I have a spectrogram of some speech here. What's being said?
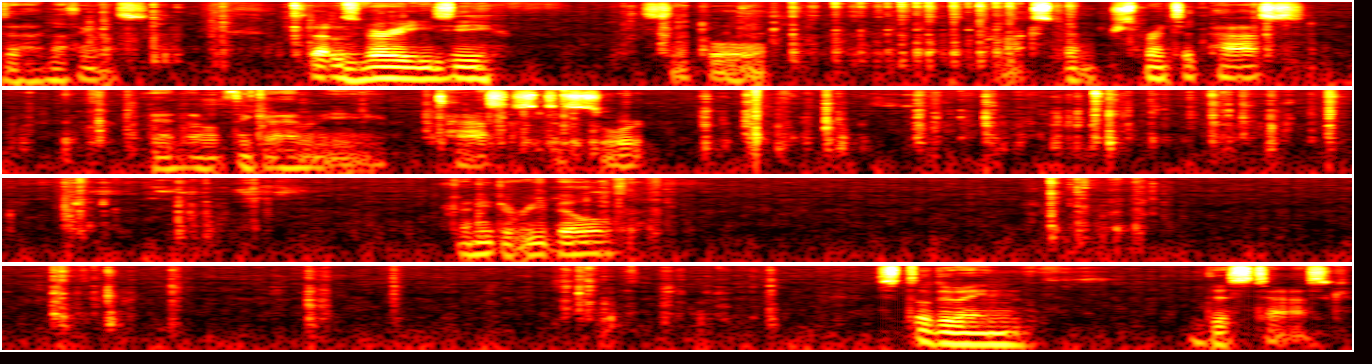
And uh, nothing else. So that was very easy. Simple sprinted pass. And I don't think I have any tasks to sort. Do I need to rebuild? Still doing this task.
